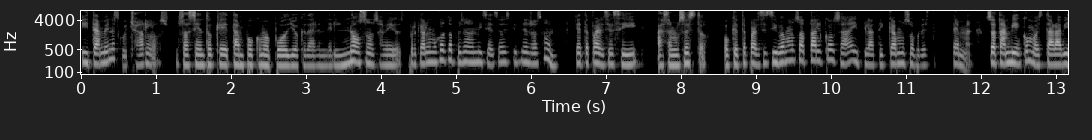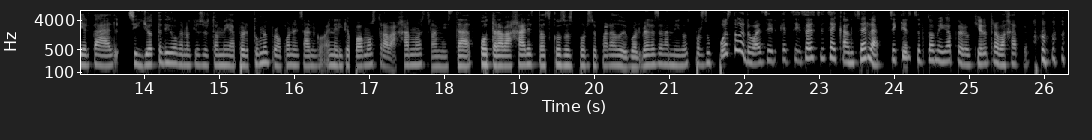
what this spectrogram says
y también escucharlos. O sea, siento que tampoco me puedo yo quedar en el no somos amigos, porque a lo mejor otra persona me dice, ¿sabes qué? Tienes razón. ¿Qué te parece si hacemos esto? ¿O qué te parece si vamos a tal cosa y platicamos sobre este tema? O sea, también como estar abierta al, si yo te digo que no quiero ser tu amiga, pero tú me propones algo en el que podamos trabajar nuestra amistad o trabajar estas cosas por separado y volver a ser amigos, por supuesto que te voy a decir que sí, ¿sabes? Si se cancela. Sí quiero ser tu amiga, pero quiero trabajarlo.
